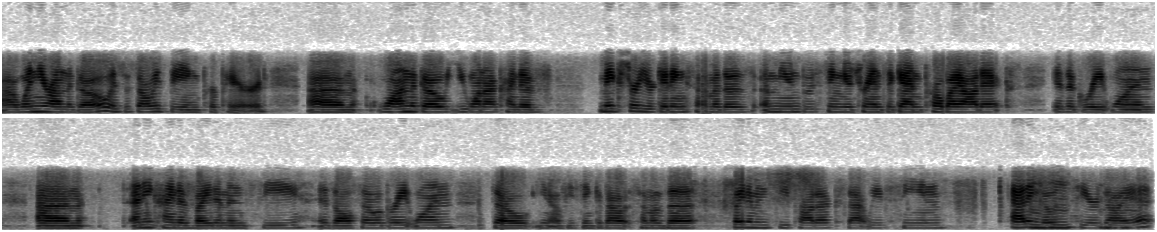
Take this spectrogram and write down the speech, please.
uh, when you're on the go is just always being prepared. Um, while on the go, you want to kind of make sure you're getting some of those immune boosting nutrients. Again, probiotics is a great one. Um, any kind of vitamin C is also a great one. So, you know, if you think about some of the vitamin C products that we've seen, adding mm-hmm. those to your diet.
